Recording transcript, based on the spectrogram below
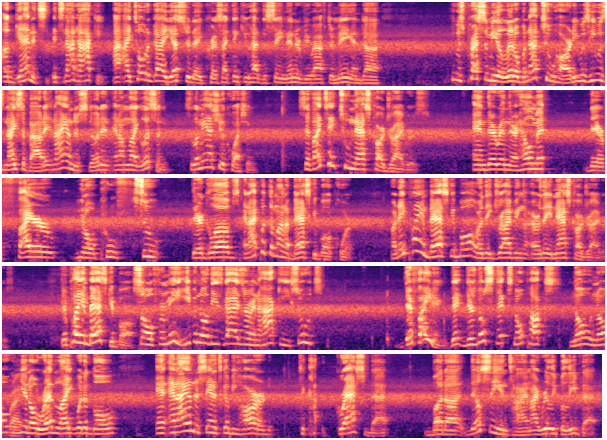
again, it's it's not hockey. I, I told a guy yesterday, Chris. I think you had the same interview after me, and uh, he was pressing me a little, but not too hard. He was he was nice about it, and I understood. And, and I'm like, listen. So let me ask you a question. So if I take two NASCAR drivers, and they're in their helmet, their fire, you know, proof suit, their gloves, and I put them on a basketball court. Are they playing basketball or are they driving are they NASCAR drivers? They're playing basketball. So for me, even though these guys are in hockey suits, they're fighting. They, there's no sticks, no pucks, no no Right. you know red light with a goal, and and I understand it's gonna be hard to grasp that, but uh, they'll see in time. I really believe that.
